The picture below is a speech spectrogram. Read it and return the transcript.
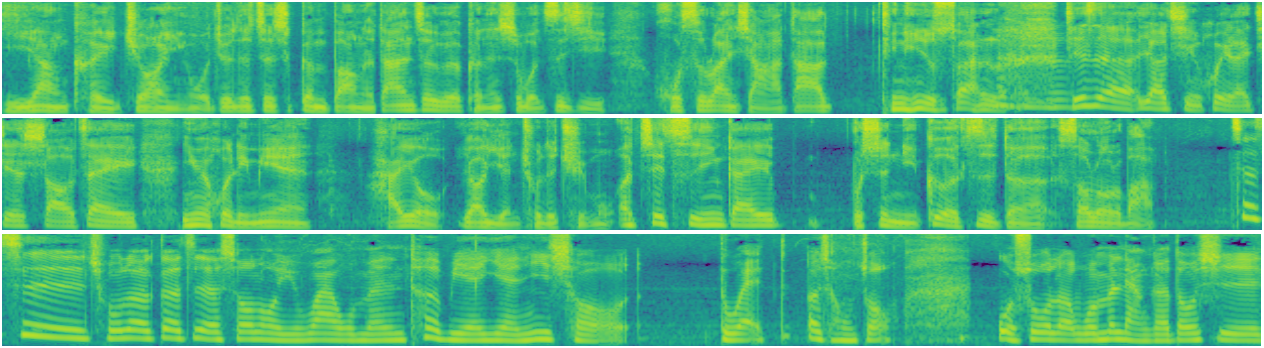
一样可以 join。我觉得这是更棒的。当然，这个可能是我自己胡思乱想啊，大家 听听就算了。接着要请慧来介绍，在音乐会里面还有要演出的曲目。而这次应该不是你各自的 solo 了吧？这次除了各自的 solo 以外，我们特别演一首。对，二重奏。我说了，我们两个都是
